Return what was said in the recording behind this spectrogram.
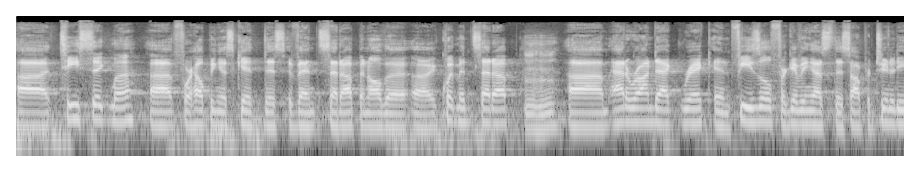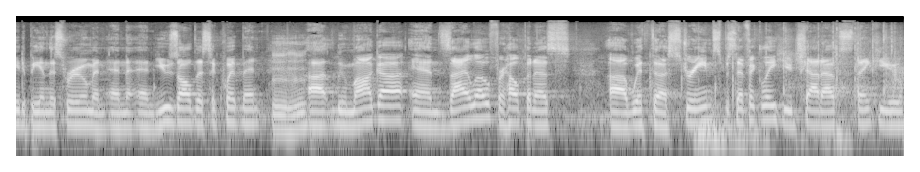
Uh, T Sigma uh, for helping us get this event set up and all the uh, equipment set up. Mm-hmm. Um, Adirondack Rick and Fiesel for giving us this opportunity to be in this room and, and, and use all this equipment. Mm-hmm. Uh, Lumaga and Xylo for helping us uh, with the stream specifically. Huge shout outs. Thank you.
